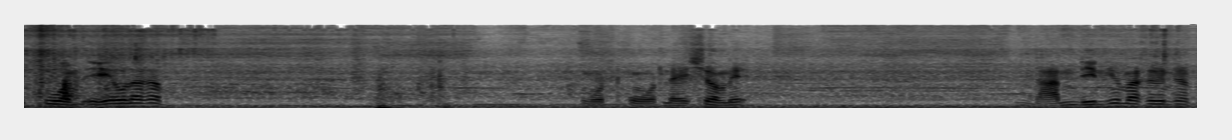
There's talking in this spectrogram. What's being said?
นี้ท่วมเอวแล้วครับโหดโหดเลยช่วงนี้ ดันดินขึ้นมาคืนครับ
